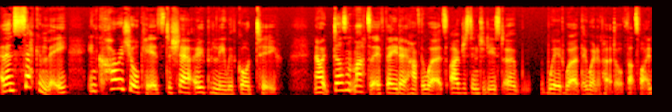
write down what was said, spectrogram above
And then, secondly, encourage your kids to share openly with God too. Now, it doesn't matter if they don't have the words. I've just introduced a weird word they won't have heard of. That's fine.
